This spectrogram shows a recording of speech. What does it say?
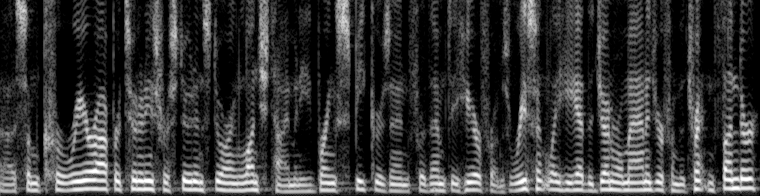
uh, some career opportunities for students during lunchtime, and he brings speakers in for them to hear from. So recently, he had the general manager from the Trenton Thunder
